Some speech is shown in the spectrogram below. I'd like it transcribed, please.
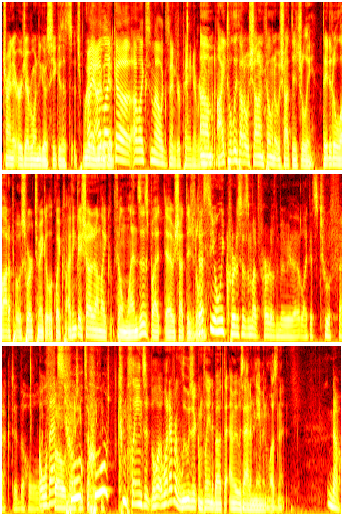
trying to urge everyone to go see because it's it's really I, I really like good. uh, I like some Alexander Payne every now Um, and then. I totally thought it was shot on film and it was shot digitally. They did a lot of post work to make it look like. I think they shot it on like film lenses, but uh, it was shot digitally. That's the only criticism I've heard of the movie that like it's too affected. The whole like, oh, well, that's faux who, who complains. wh- Whatever loser complained about that. I mean, it was Adam Nayman, wasn't it? No,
